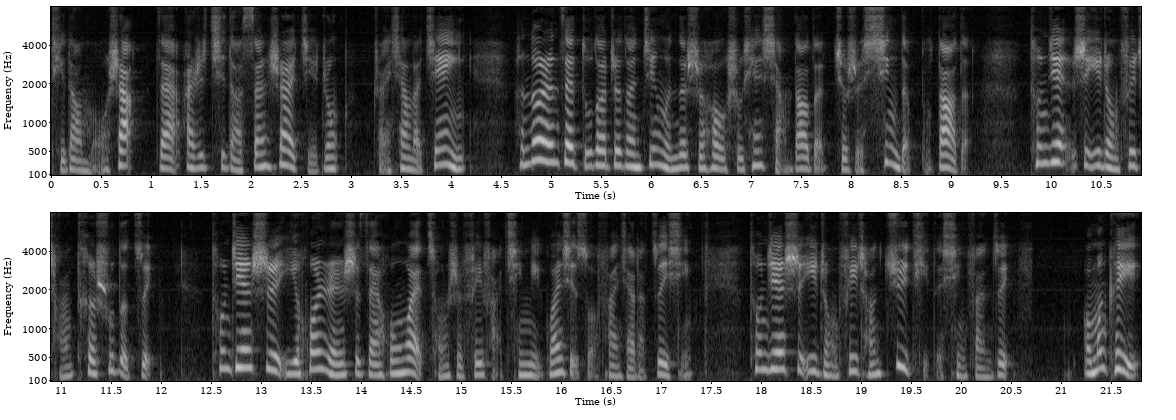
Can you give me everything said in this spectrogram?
提到谋杀，在二十七到三十二节中转向了奸淫。很多人在读到这段经文的时候，首先想到的就是性的不道德。通奸是一种非常特殊的罪，通奸是已婚人士在婚外从事非法亲密关系所犯下的罪行。通奸是一种非常具体的性犯罪。我们可以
